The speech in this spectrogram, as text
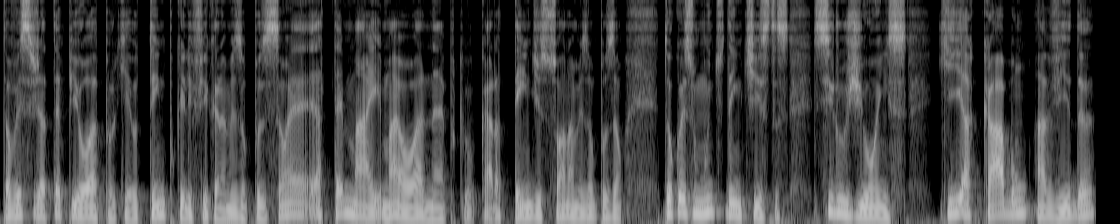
talvez seja até pior, porque o tempo que ele fica na mesma posição é até mai, maior, né? Porque o cara tende só na mesma posição. Então, eu conheço muitos dentistas, cirurgiões que acabam a vida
